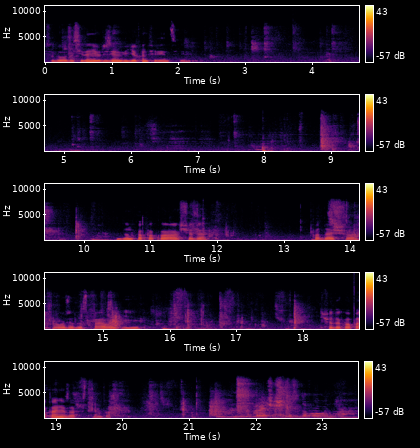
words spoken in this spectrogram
в судовому засіданні в режимі відеоконференції. Думка прокурора щодо подальшого розгляду справи і щодо клопотання захисту. Не заперечую щодо задоволення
